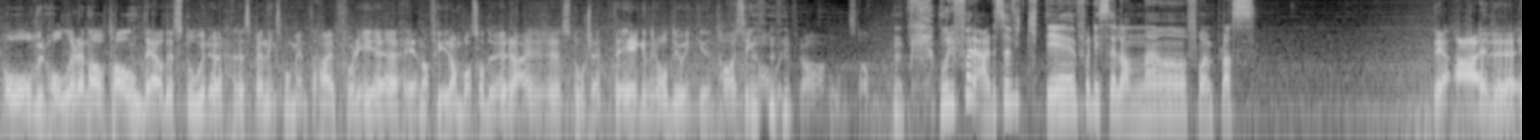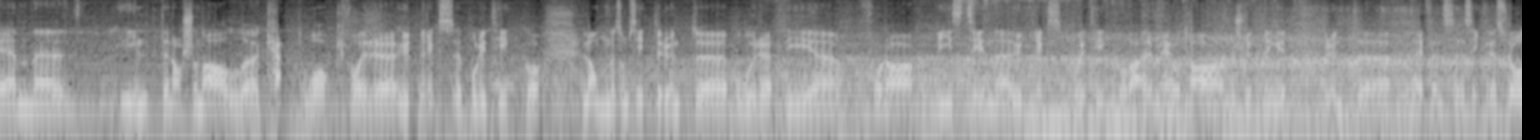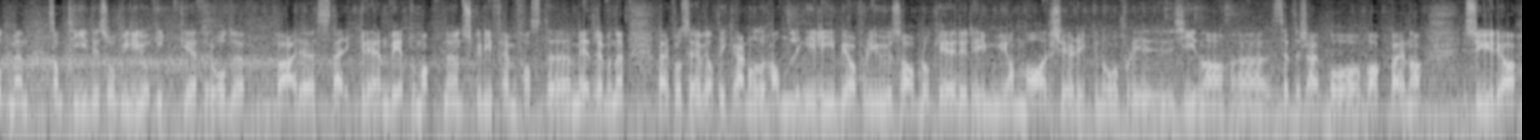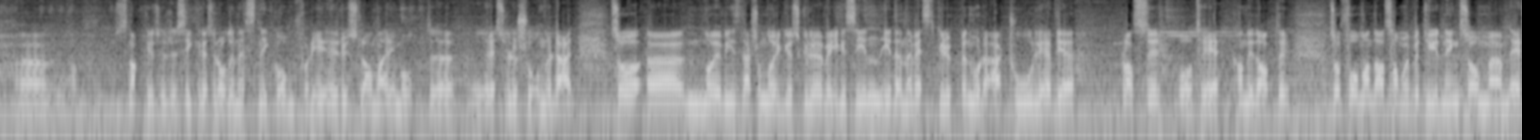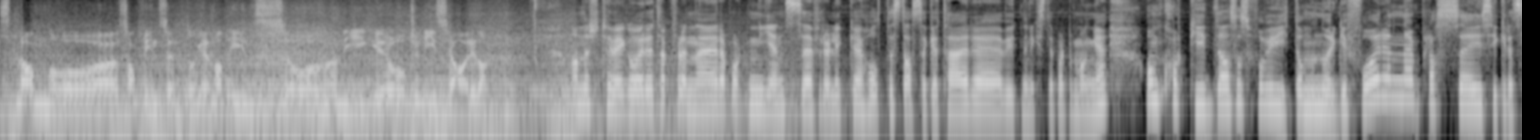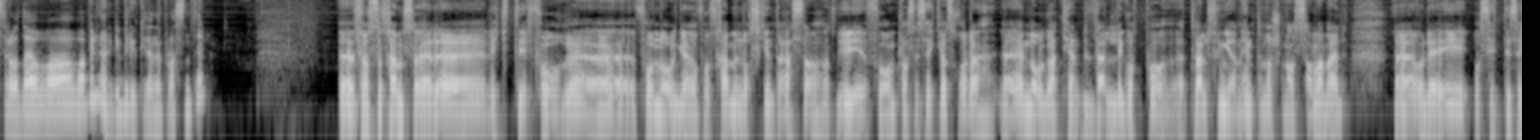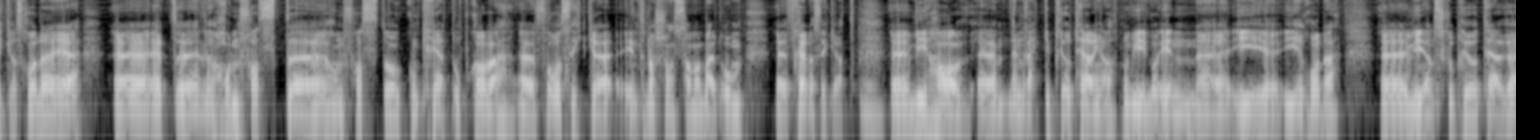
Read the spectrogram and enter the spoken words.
overholder den avtalen, det er jo det store eh, spenningsmomentet her. Fordi en av fire ambassadører er stort sett egenrådig og ikke tar signaler fra hovedstaden. Hvorfor er det så viktig for disse landene å få en plass? Det er en internasjonal eh, catwalk for eh, utenrikspolitikk. Og landene som sitter rundt eh, bordet, de får da vist sin utenrikspolitikk og være med å ta beslutninger rundt FNs sikkerhetsråd. Men samtidig så vil jo ikke rådet være sterkere enn vetomaktene ønsker, de fem faste medlemmene. Derfor ser vi at det ikke er noe handling i Libya fordi USA blokkerer. I Myanmar skjer det ikke noe fordi Kina setter seg på bakbeina. I Syria snakker Sikkerhetsrådet nesten ikke om fordi Russland er imot eh, resolusjoner der. Så eh, når vi, dersom Norge skulle velges inn i denne vestgruppen, hvor det er to ledige plasser og tre kandidater, så får man da samme betydning som eh, Estland og St. Vincent og Grenadins og Niger og Tunisia har i dag. Anders Tvegård, takk for denne rapporten. Jens Frølich Holte, statssekretær ved Utenriksdepartementet. Om kort tid altså, så får vi vite om Norge får en plass i Sikkerhetsrådet. Hva, hva vil Norge bruke denne plassen til? Eh, først og fremst så er det viktig for, eh, for, Norge og for å fremme norske interesser at vi får en plass i Sikkerhetsrådet. Eh, Norge har tjent veldig godt på et velfungerende internasjonalt samarbeid. Og det å sitte i Sikkerhetsrådet er et håndfast, håndfast og konkret oppgave for å sikre internasjonalt samarbeid om fred og sikkerhet. Mm. Vi har en rekke prioriteringer når vi går inn i, i rådet. Eh, vi ønsker å prioritere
